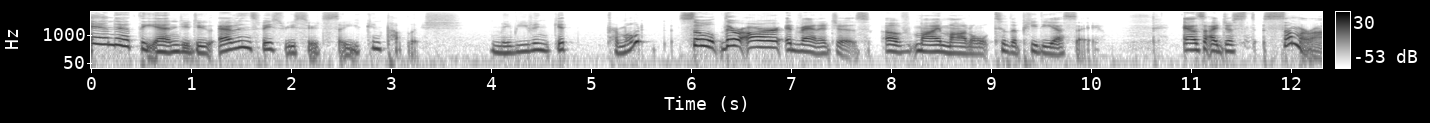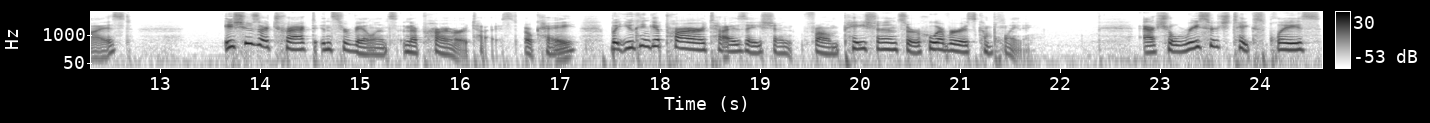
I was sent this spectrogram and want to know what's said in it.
and at the end, you do evidence based research so you can publish, maybe even get promoted. So, there are advantages of my model to the PDSA. As I just summarized, issues are tracked in surveillance and are prioritized, okay? But you can get prioritization from patients or whoever is complaining. Actual research takes place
